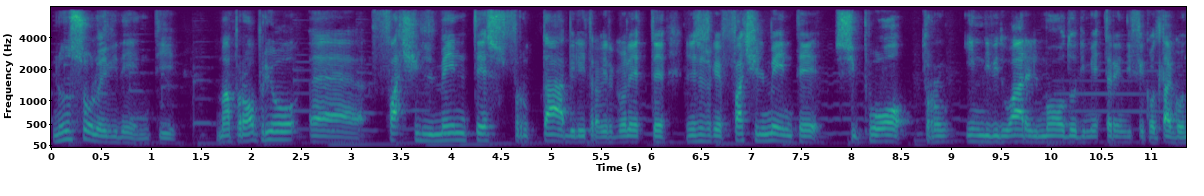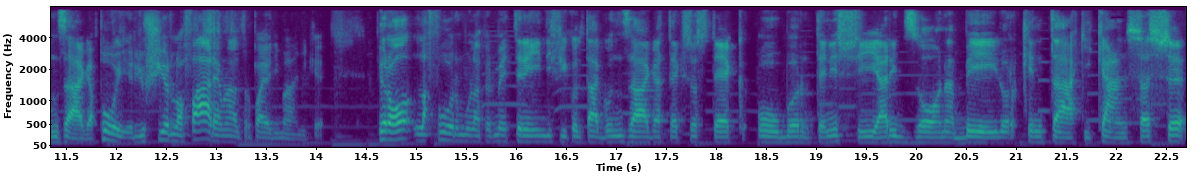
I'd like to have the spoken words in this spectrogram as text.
non solo evidenti, ma proprio eh, facilmente sfruttabili, tra virgolette, nel senso che facilmente si può tro- individuare il modo di mettere in difficoltà Gonzaga, poi riuscirlo a fare è un altro paio di maniche. Però la formula per mettere in difficoltà Gonzaga, Texas Tech, Auburn, Tennessee, Arizona, Baylor, Kentucky, Kansas,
